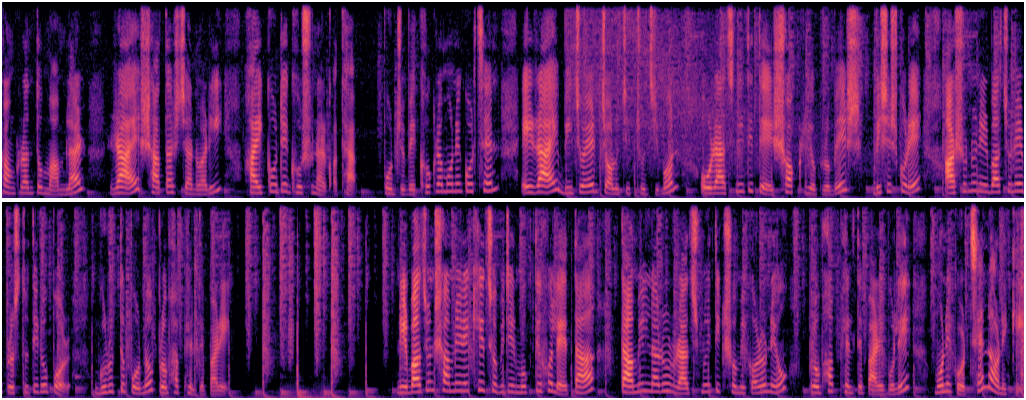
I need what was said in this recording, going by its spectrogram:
সংক্রান্ত মামলার রায় সাতাশ জানুয়ারি হাইকোর্টে ঘোষণার কথা। পর্যবেক্ষকরা মনে করছেন, এই রায় বিজয়ের চলচ্চিত্র জীবন ও রাজনীতিতে সক্রিয় প্রবেশ, বিশেষ করে আসন্ন নির্বাচনের প্রস্তুতির ওপর গুরুত্বপূর্ণ প্রভাব ফেলতে পারে। নির্বাচন সামনে রেখে ছবিটির মুক্তি হলে তা তামিলনাড়ুর রাজনৈতিক সমীকরণেও প্রভাব ফেলতে পারে বলে মনে করছেন অনেকেই।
